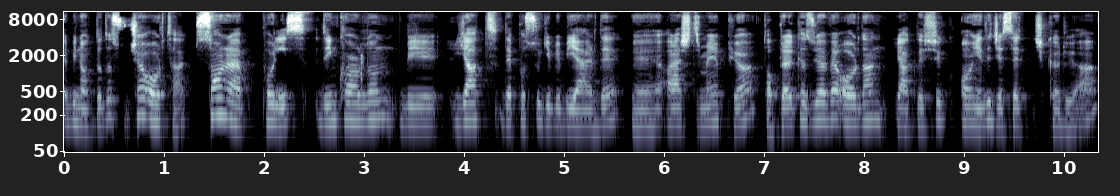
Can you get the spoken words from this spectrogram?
bir noktada suça ortak. Sonra polis Dinkorl'un bir yat deposu gibi bir yerde e, araştırma yapıyor. Toprağı kazıyor ve oradan yaklaşık 17 ceset çıkarıyor.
